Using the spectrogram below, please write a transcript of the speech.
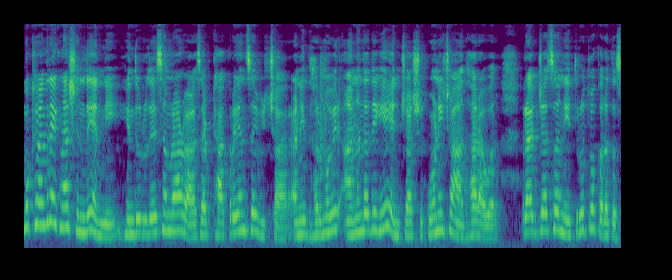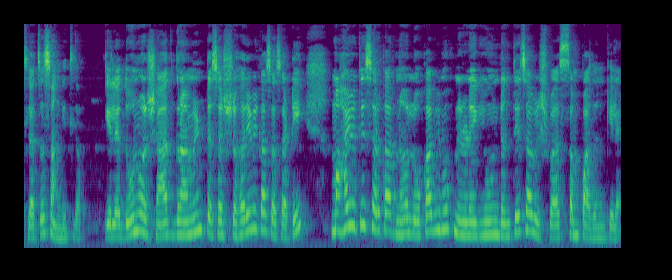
मुख्यमंत्री एकनाथ शिंदे यांनी हिंदू हृदयसम्राट बाळासाहेब ठाकरे यांचे विचार आणि धर्मवीर आनंद दिघे यांच्या शिकवणीच्या आधारावर राज्याचं नेतृत्व करत असल्याचं सांगितलं. गेल्या दोन वर्षात ग्रामीण तसंच शहरी विकासासाठी महायुती सरकारनं लोकाभिमुख निर्णय घेऊन जनतेचा विश्वास संपादन केलाय.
